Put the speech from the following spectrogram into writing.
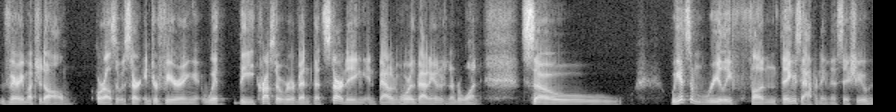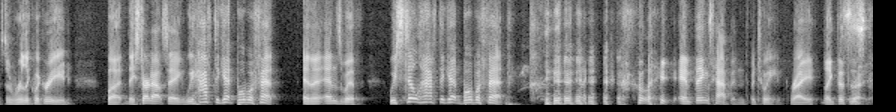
very much at all, or else it would start interfering with the crossover event that's starting in Bounty War of the Bounty Hunters number one. So we get some really fun things happening in this issue. It's a really quick read, but they start out saying we have to get Boba Fett, and then it ends with we still have to get Boba Fett. like, and things happened between, right? Like this is Right.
